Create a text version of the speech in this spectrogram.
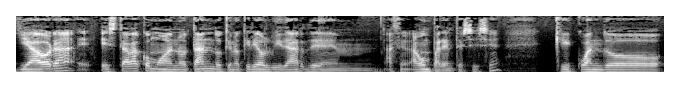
Y ahora eh, estaba como anotando que no quería olvidar de. mm, hago un paréntesis, ¿eh? Que cuando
